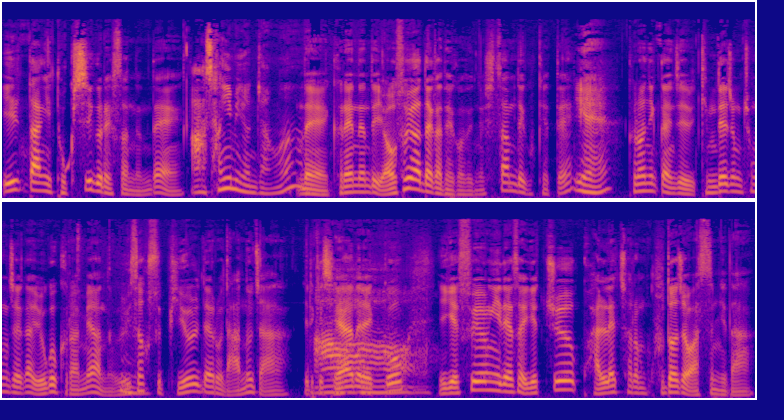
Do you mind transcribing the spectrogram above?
일당이 독식을 했었는데 아 상임위원장은 네, 그랬는데 여소야대가 되거든요. 13대 국회 때. 예. 그러니까 이제 김대중 총재가 요거 그러면 의석수 비율대로 나누자. 이렇게 아. 제안을 했고 이게 수용이 돼서 이게 쭉 관례처럼 굳어져 왔습니다.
